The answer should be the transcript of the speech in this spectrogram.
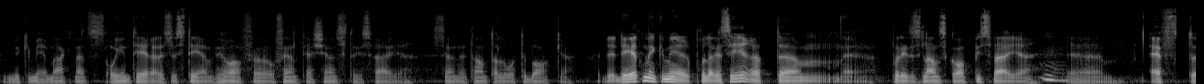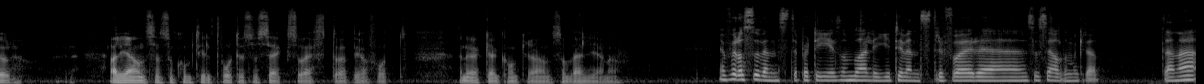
mycket mer marknadsorienterade system vi har för offentliga tjänster i Sverige sedan ett antal år tillbaka. Det är ett mycket mer polariserat um, politiskt landskap i Sverige mm. um, efter alliansen som kom till 2006 och efter att vi har fått en ökad konkurrens om väljarna. Ja, för också Vänsterpartiet som då ligger till vänster för uh, Socialdemokraterna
